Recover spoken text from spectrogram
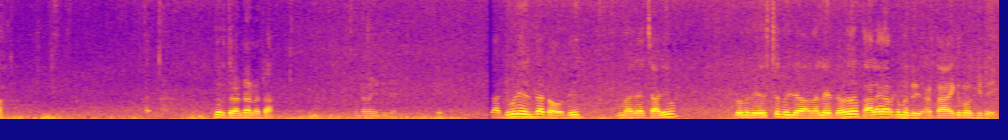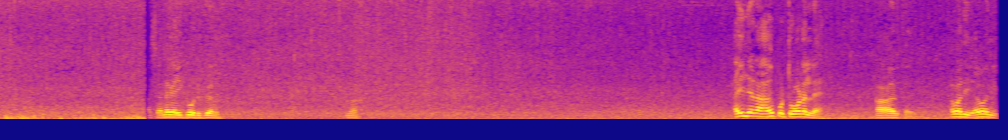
ആ. ഇതെടുത്തു രണ്ടെണ്ണം കേട്ടാ. രണ്ടെണ്ണം കിട്ടിയില്ലേ? അടിപൊളി എരുന്താട്ടോ. ഇത് മറ്റേ ചളിയും ഇതൊന്നും വേസ്റ്റ് ഒന്നും ഇല്ല. നല്ല എരുന്ത്. അവിടെ തല കറക്കുന്നുണ്ട്. ആ താഴേക്ക് നോക്കിയിട്ടേ. അച്ഛന്റെ കൈക്ക് കൊടുക്കുകയാണ്. എന്നാ. അതില്ലടാ അത് പൊ തോടല്ലേ ആ അടുത്തത് അത് മതി അത് മതി.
